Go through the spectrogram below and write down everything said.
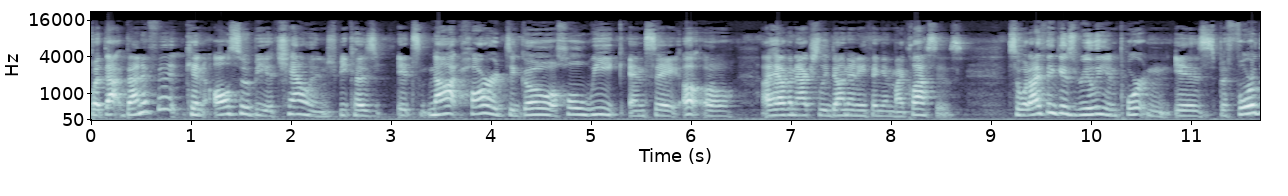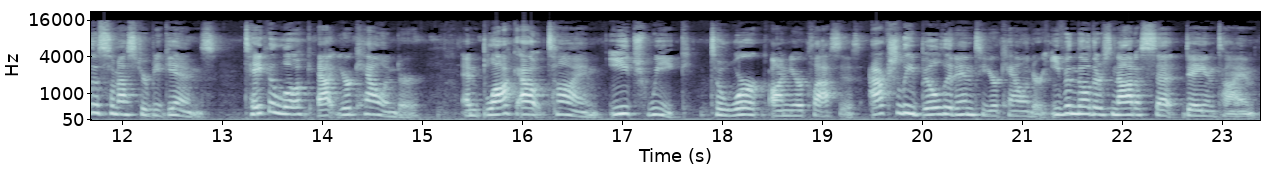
But that benefit can also be a challenge because it's not hard to go a whole week and say, uh oh, I haven't actually done anything in my classes. So, what I think is really important is before the semester begins, take a look at your calendar and block out time each week to work on your classes. Actually, build it into your calendar. Even though there's not a set day and time,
